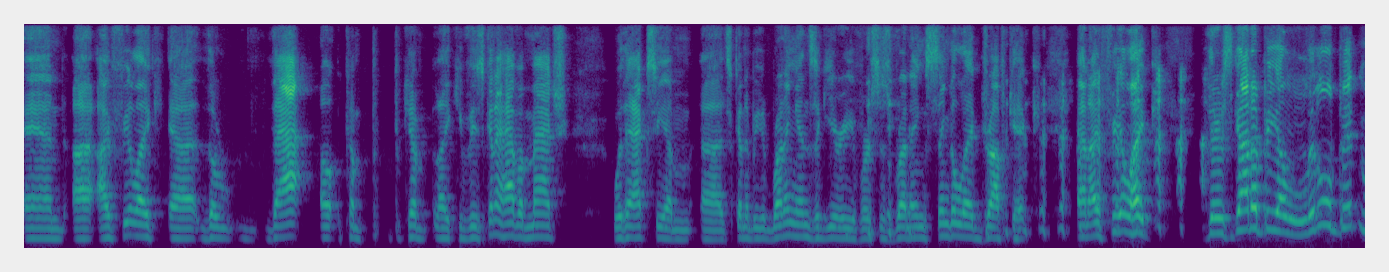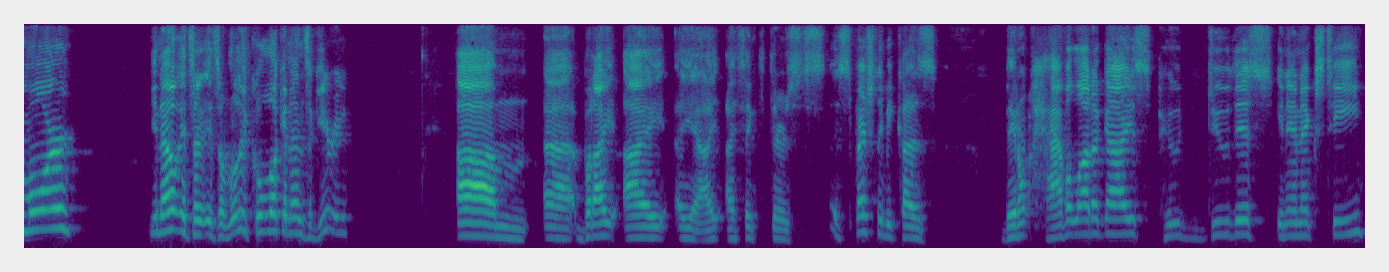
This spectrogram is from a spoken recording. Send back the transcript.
and uh, I feel like uh, the that uh, com, com- like if he's going to have a match with Axiom, uh, it's going to be running enziguri versus running single leg dropkick, and I feel like there's got to be a little bit more you know, it's a it's a really cool looking Enziguri. Um, uh, but I I yeah, I, I think there's especially because they don't have a lot of guys who do this in NXT.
